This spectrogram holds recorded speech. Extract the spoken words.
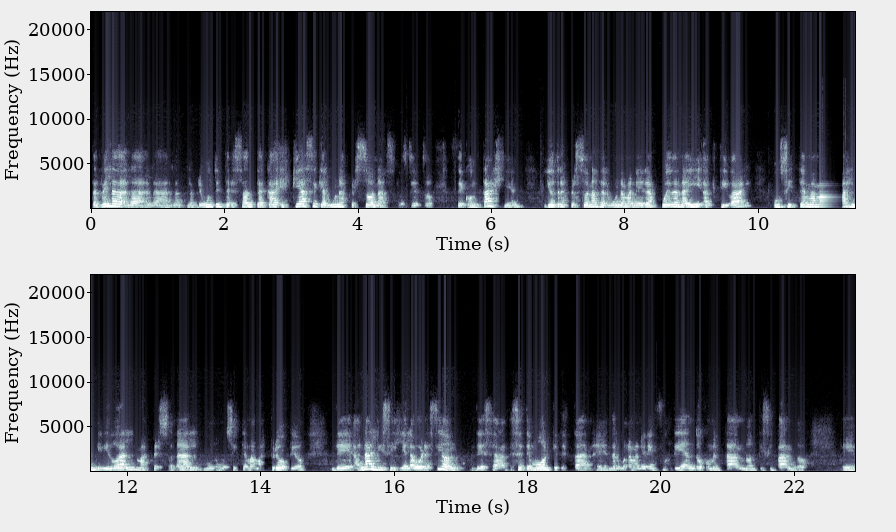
Tal vez la, la, la, pregunta interesante acá es qué hace que algunas personas, ¿no es cierto?, se contagien y otras personas de alguna manera puedan ahí activar un sistema más individual, más personal, un, sistema más propio de análisis y elaboración de, esa, ese temor que te están eh, de alguna manera infundiendo, comentando, anticipando eh.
